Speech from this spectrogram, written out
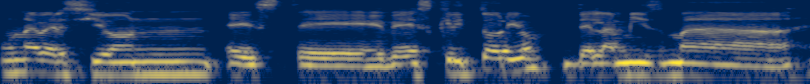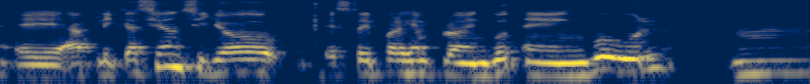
una versión este, de escritorio de la misma eh, aplicación. Si yo estoy, por ejemplo, en, Google, mm,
